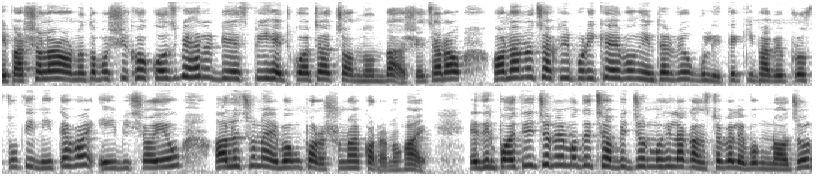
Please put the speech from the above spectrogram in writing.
এই পাঠশালার অন্যতম শিক্ষক কোচবিহারের ডিএসপি হেডকোয়ার্টার চন্দন দাস। এছাড়াও অন্যান্য চাকরির পরীক্ষা এবং ইন্টারভিউগুলিতে কীভাবে প্রস্তুতি নিতে হয় এই বিষয়েও আলোচনা এবং পড়াশোনা করানো হয়। এদিন পঁয়ত্রিশ জনের মধ্যে ছাব্বিশ জন মহিলা কনস্টেবল এবং নজন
